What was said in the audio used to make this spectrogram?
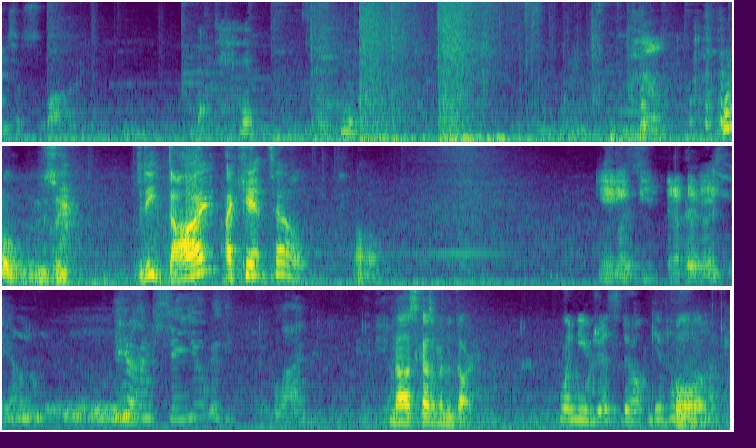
He's a spy. That head. No. What a loser. Did he die? I can't tell. Uh oh. Yeah, Nice. you get up Hey, there. nice ammo. He doesn't see you? Is he blind? No, it's because I'm in the dark. When you just don't give a Pull up. fuck.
